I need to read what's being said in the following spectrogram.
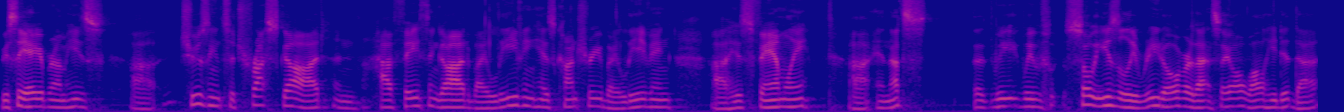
We see Abram, he's uh, choosing to trust God and have faith in God by leaving his country, by leaving uh, his family. Uh, and that's that we, we so easily read over that and say, oh, well, he did that.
